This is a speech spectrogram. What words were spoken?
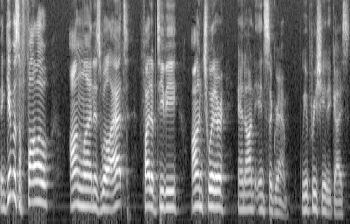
and give us a follow online as well at Fight Hub TV on Twitter and on Instagram. We appreciate it, guys.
